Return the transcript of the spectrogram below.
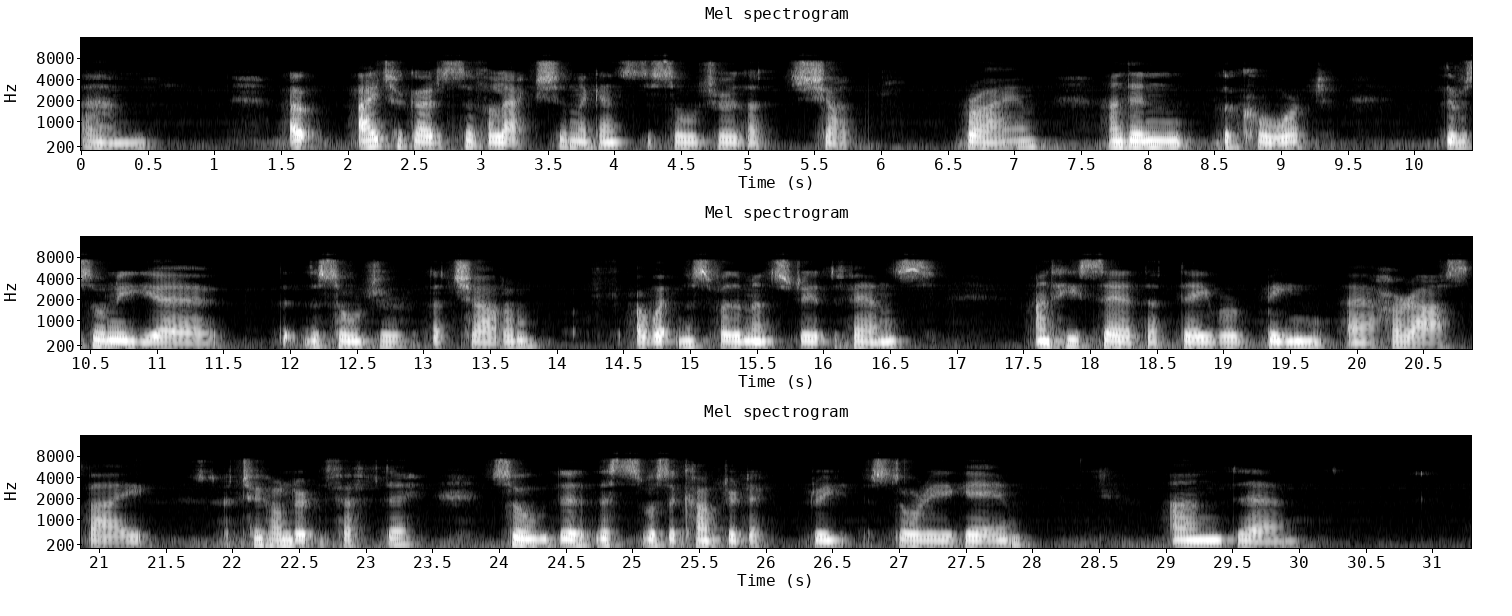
Um, I, I took out a civil action against the soldier that shot Brian, And in the court, there was only uh, the, the soldier that shot him, a witness for the Ministry of Defence, and he said that they were being uh, harassed by 250. So the, this was a contradictory story again. And um,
